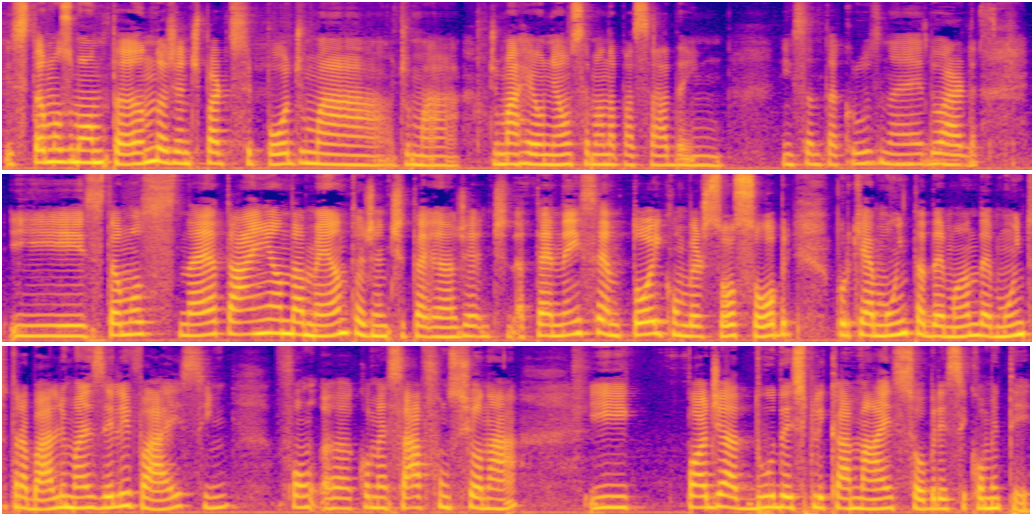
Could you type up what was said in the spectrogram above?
Estamos montando, a gente participou de uma, de uma, de uma reunião semana passada em, em Santa Cruz, né, Eduarda? E estamos, né, tá em andamento, a gente, tá, a gente até nem sentou e conversou sobre, porque é muita demanda, é muito trabalho, mas ele vai, sim, uh, começar a funcionar. E pode a Duda explicar mais sobre esse comitê,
